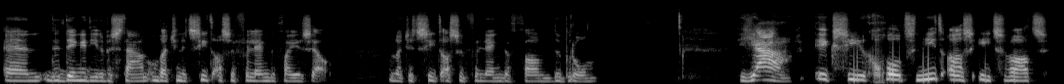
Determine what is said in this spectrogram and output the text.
en de dingen die er bestaan, omdat je het ziet als een verlengde van jezelf. Omdat je het ziet als een verlengde van de bron. Ja, ik zie God niet als iets wat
